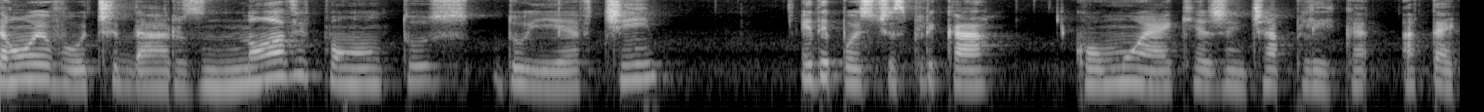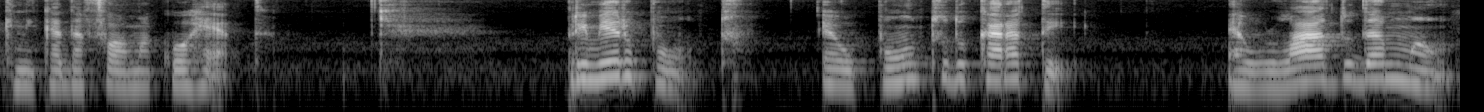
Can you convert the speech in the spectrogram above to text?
Então, eu vou te dar os nove pontos do EFT e depois te explicar como é que a gente aplica a técnica da forma correta. Primeiro ponto é o ponto do karatê. É o lado da mão.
